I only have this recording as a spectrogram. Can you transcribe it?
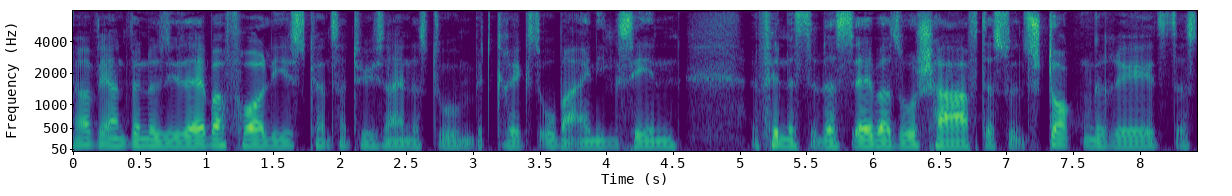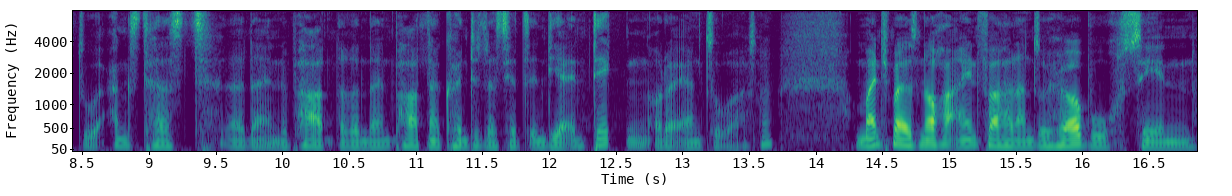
Ja, während wenn du sie selber vorliest, kann es natürlich sein, dass du mitkriegst, oh, bei einigen Szenen findest du das selber so scharf, dass du ins Stocken gerätst, dass du Angst hast, äh, deine Partnerin, dein Partner könnte das jetzt in dir entdecken oder irgend sowas. Ne? Und manchmal ist es noch einfacher dann so Hörbuchszenen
